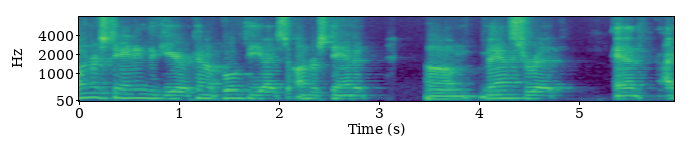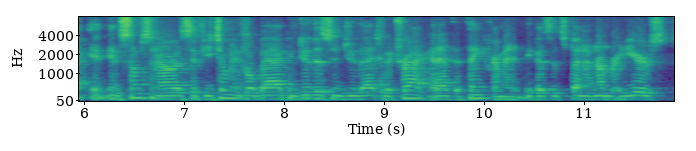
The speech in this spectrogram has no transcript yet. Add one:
understanding the gear, kind of broke the ice to understand it um, master it. And I, in some scenarios, if you told me to go back and do this and do that to a track, I'd have to think for a minute because it's been a number of years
